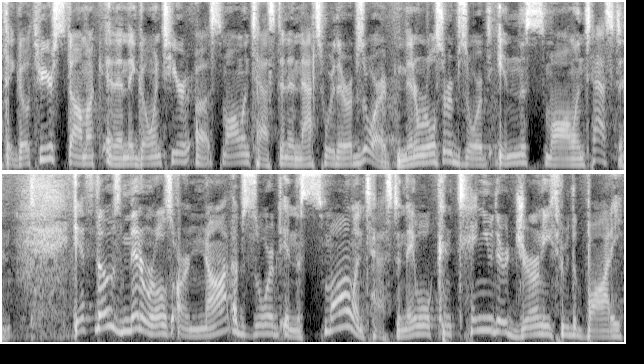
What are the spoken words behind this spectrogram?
they go through your stomach and then they go into your uh, small intestine, and that's where they're absorbed. Minerals are absorbed in the small intestine. If those minerals are not absorbed in the small intestine, they will continue their journey through the body,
